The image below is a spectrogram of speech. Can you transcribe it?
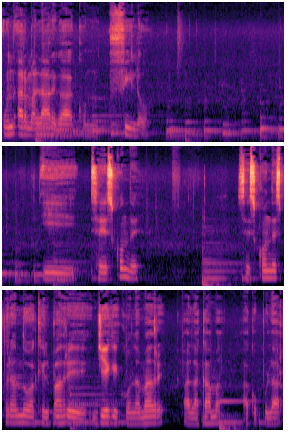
un arma larga con filo y se esconde, se esconde esperando a que el padre llegue con la madre a la cama a copular.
